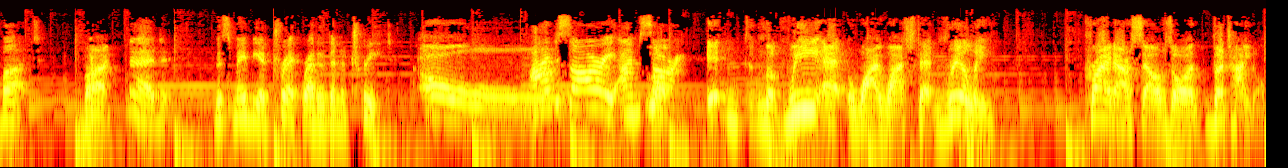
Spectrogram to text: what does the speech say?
But But, said this may be a trick rather than a treat. oh. I'm sorry. I'm sorry. Look, it, look, we at Why Watch That really pride ourselves on the title.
